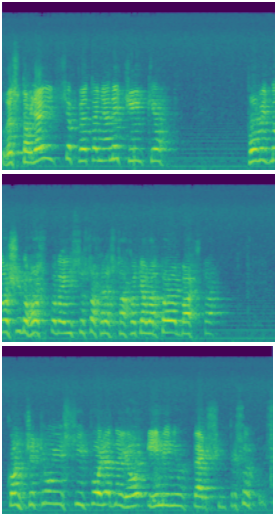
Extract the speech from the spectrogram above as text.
виставляється питання не тільки по відношенню до Господа Ісуса Христа, хоча вартова башта концентрує свій погляд на його імені в першій присутності.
